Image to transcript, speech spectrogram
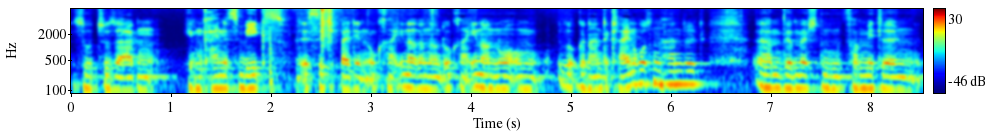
sozusagen eben keineswegs es sich bei den Ukrainerinnen und Ukrainern nur um sogenannte Kleinrussen handelt. Ähm, wir möchten vermitteln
